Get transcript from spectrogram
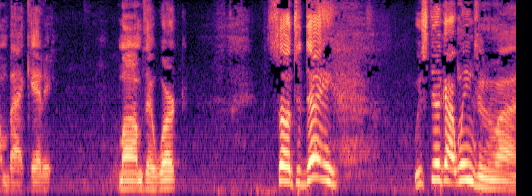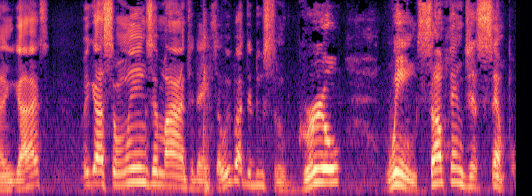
I'm back at it. Mom's at work. So today, we still got wings in mind, you guys. We got some wings in mind today. So we're about to do some grill wings, something just simple.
